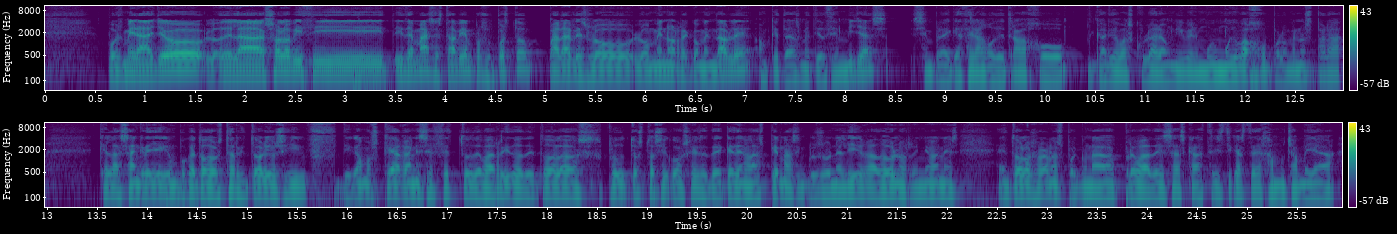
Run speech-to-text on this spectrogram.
Pues mira, yo lo de la solo bici y demás está bien, por supuesto. Parar es lo, menos recomendable, aunque te hayas metido 100 millas. Siempre hay que hacer algo de trabajo cardiovascular a un nivel muy, muy bajo, por lo menos para que la sangre llegue un poco a todos los territorios y digamos que hagan ese efecto de barrido de todos los productos tóxicos que se te queden en las piernas, incluso en el hígado, en los riñones, en todos los órganos, porque una prueba de esas características te deja mucha mella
